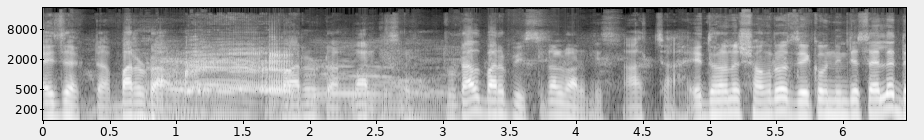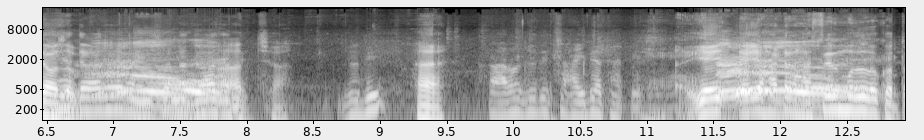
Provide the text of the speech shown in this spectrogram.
এই যে। একটা। বারোটা। বারোটা। বারো পিস টোটাল বারো পিস টোটাল বারো পিস আচ্ছা এই ধরনের সংগ্রহ যে কেউ নিতে চাইলে দেওয়া যাবে। দেওয়া যাবে আচ্ছা। যদি হ্যাঁ। কারও যদি চাহিদা থাকে। এই এই হাটের হাসিল মূল্য কত?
